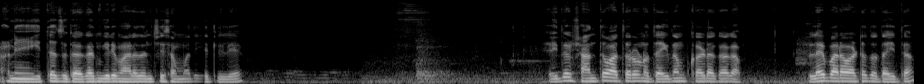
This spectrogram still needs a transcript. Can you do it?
आणि इथंच गगनगिरी महाराजांची समाधी घेतलेली आहे. एकदम शांत वातावरण होतं एकदम कडक का? लय बरं वाटत होता इथं.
